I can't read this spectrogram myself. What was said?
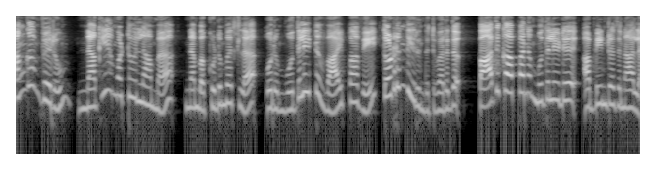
தங்கம் வெறும் நகைய மட்டும் இல்லாம நம்ம குடும்பத்துல ஒரு முதலீட்டு வாய்ப்பாவே தொடர்ந்து இருந்துட்டு வருது. பாதுகாப்பான முதலீடு அப்படின்றதுனால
